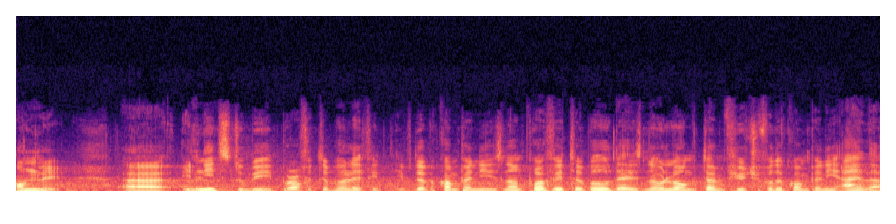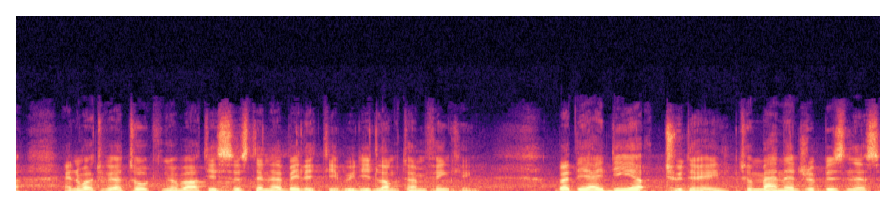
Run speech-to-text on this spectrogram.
only. Uh, it needs to be profitable. If, it, if the company is not profitable, there is no long-term future for the company either. And what we are talking about is sustainability. We need long-term thinking. But the idea today to manage a business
